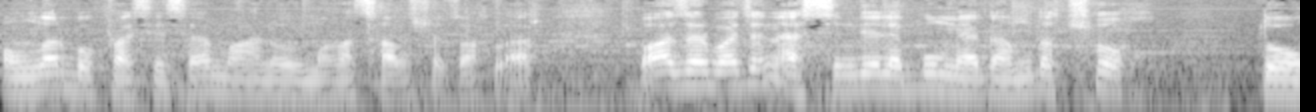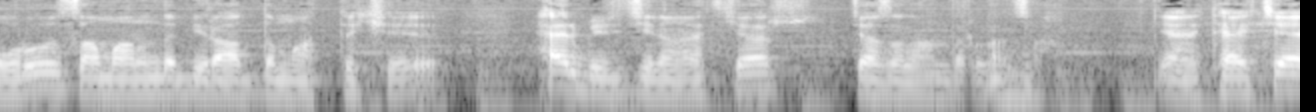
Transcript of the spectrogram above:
onlar bu prosesə mane olmağa çalışacaqlar. Bu Azərbaycan əslində elə bu məqamda çox doğru zamanında bir addım atdı ki, hər bir cinayətkar cəzalandırılacaq. Hı. Yəni təkcə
